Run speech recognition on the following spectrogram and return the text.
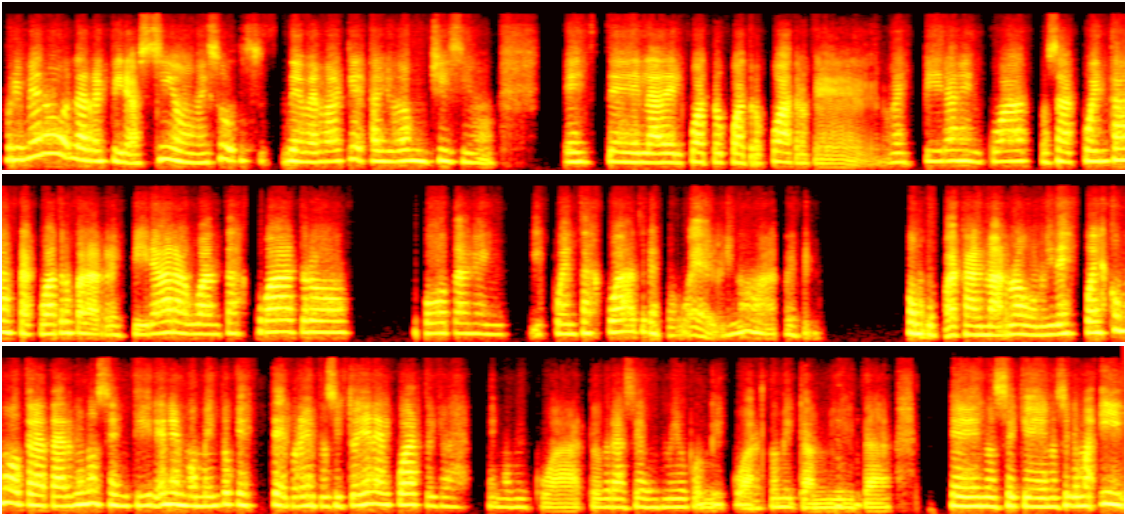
primero la respiración, eso es- de verdad que ayuda muchísimo. Este, la del cuatro cuatro cuatro que respiras en cuatro, o sea, cuentas hasta cuatro para respirar, aguantas cuatro, botas en, y cuentas cuatro y después vuelves, ¿no? Respirar como para calmarlo a uno. Y después como tratar de uno sentir en el momento que esté, por ejemplo, si estoy en el cuarto, yo "Ah, tengo mi cuarto, gracias Dios mío por mi cuarto, mi camita, eh, no sé qué, no sé qué más. Y,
